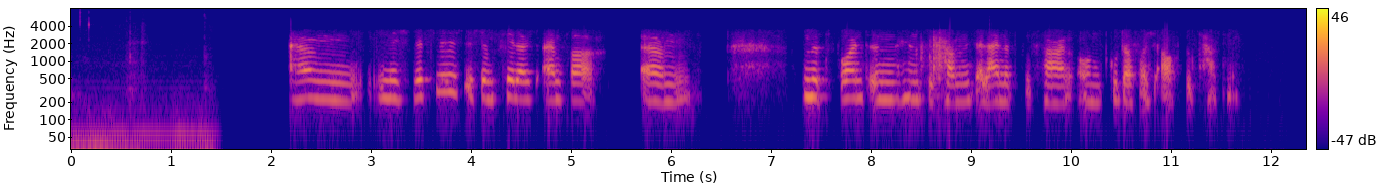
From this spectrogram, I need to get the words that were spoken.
Ähm, nicht wirklich. Ich empfehle euch einfach, ähm, mit FreundInnen hinzukommen, nicht alleine zu fahren und gut auf euch aufzupassen.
